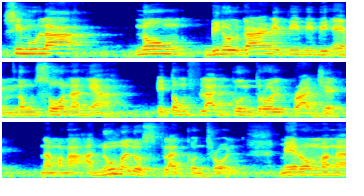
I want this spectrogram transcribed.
Simula nung binulgar ni PBBM nung zona niya, itong flood control project na mga anomalous flood control. Merong mga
